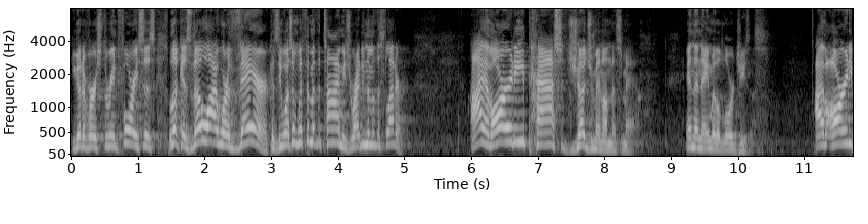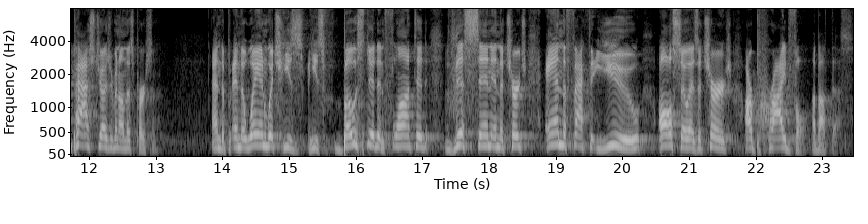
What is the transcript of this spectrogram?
you go to verse 3 and 4, he says, Look, as though I were there, because he wasn't with them at the time, he's writing them this letter. I have already passed judgment on this man in the name of the Lord Jesus. I've already passed judgment on this person. And the, and the way in which he's, he's boasted and flaunted this sin in the church, and the fact that you also, as a church, are prideful about this.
